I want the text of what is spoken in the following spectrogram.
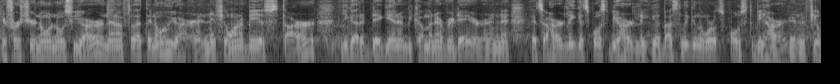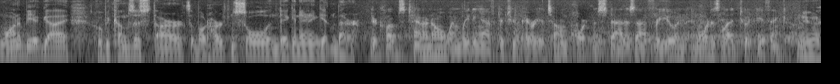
your first year no one knows who you are, and then after that they know who you are. And if you want to be a star, you got to dig in and become an everydayer. And uh, it's a hard league. It's supposed to be a hard league. The best league in the world is supposed to be hard. And if you want to be a guy who becomes a star, it's about heart and soul and digging in and getting better. Your club's 10 and 0 when leading after two periods. How important a stat is that for you, and, and what has led to it? Do you think? Yeah,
